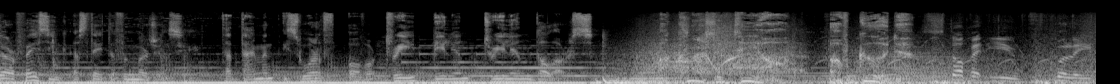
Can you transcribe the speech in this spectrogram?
facing a state of emergency. That diamond is worth over 3 billion trillion dollars. A classic tale of good Stop it, you bullies.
